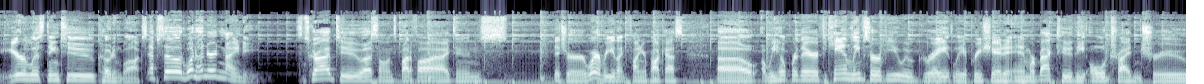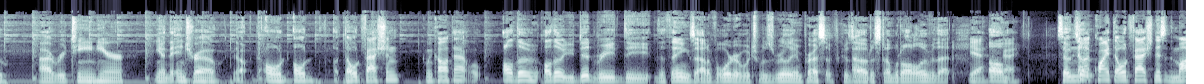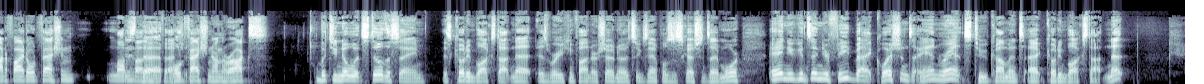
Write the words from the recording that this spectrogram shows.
You're listening to Coding Blocks, episode 190. Subscribe to us on Spotify, iTunes, Stitcher, wherever you like to find your podcast. Uh, we hope we're there. If you can, leave us a review. We would greatly appreciate it. And we're back to the old tried and true uh, routine here. You know, the intro, the, the old, old, the old fashioned. Can we call it that? Although, although you did read the the things out of order, which was really impressive because I would have stumbled all over that. Yeah. Um, okay. So not so- quite the old fashioned. This is the modified old fashioned. This is Modified the old-fashioned. old fashioned on the rocks. But you know what's still the same is codingblocks.net is where you can find our show notes, examples, discussions, and more. And you can send your feedback, questions, and rants to comments at codingblocks.net.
